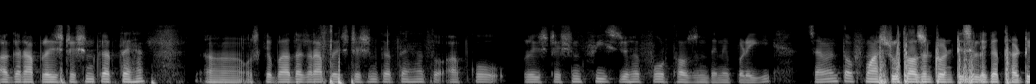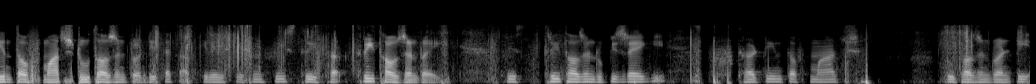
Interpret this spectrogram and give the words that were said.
अगर आप रजिस्ट्रेशन करते हैं उसके बाद अगर आप रजिस्ट्रेशन करते हैं तो आपको रजिस्ट्रेशन फ़ीस जो है फोर थाउज़ेंड देनी पड़ेगी। सेवन्थ ऑफ़ मार्च 2020 से लेकर थर्टीन ऑफ़ मार्च 2020 तक आपकी registration fees three three thousand रहेगी। फ़ीस थ्री थाउज़ेंड रुपीज़ रहेगी। Thirteen of March 2020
